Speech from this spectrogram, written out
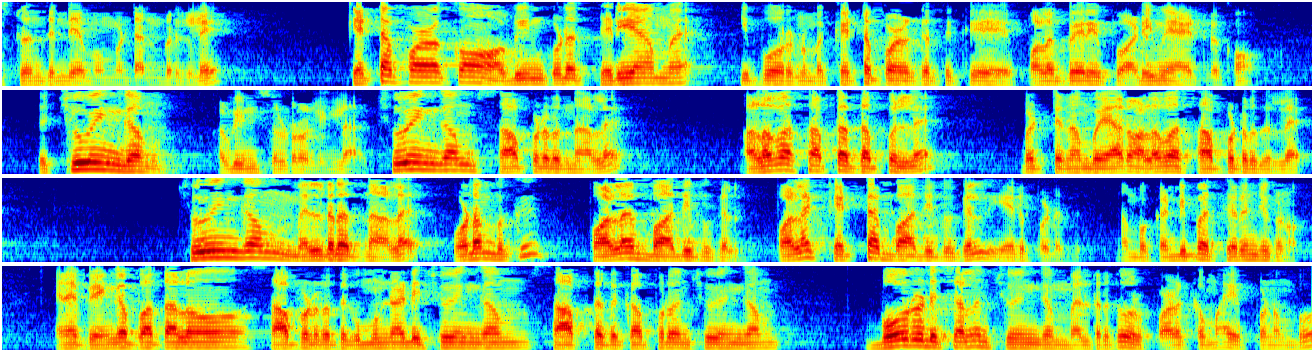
ஸ்ட்ரென்த் இந்தியா மூமெண்ட் அன்பர்களே. கெட்ட பழக்கம் அப்படின்னு கூட தெரியாம இப்போ ஒரு நம்ம கெட்ட பழக்கத்துக்கு பல பேர் இப்போ அடிமையாயிட்டு இருக்கோம். இந்த அப்படின்னு சொல்றோம் இல்லைங்களா? சூவிங்கம் சாப்பிடுறதுனால அளவா சாப்பிட்டா தப்பு இல்லை பட் நம்ம யாரும் அளவா சாப்பிடுறது இல்ல. சூவிங்கம் மெல்றதுனால உடம்புக்கு பல பாதிப்புகள் பல கெட்ட பாதிப்புகள் ஏற்படுது. நம்ம கண்டிப்பா தெரிஞ்சுக்கணும். ஏன்னா இப்போ எங்க பார்த்தாலும் சாப்பிட்றதுக்கு முன்னாடி சூவிங்கம் சாப்பிட்டதுக்கு அப்புறம் சூவிங்கம் போர் அடிச்சாலும் சூவிங்கம் மெல்றது ஒரு பழக்கமா இப்போ நம்ம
